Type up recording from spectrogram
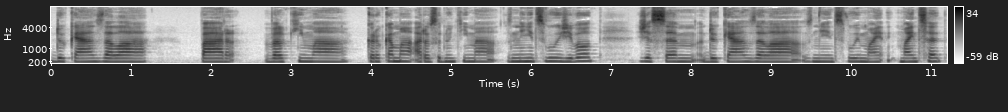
dokázala pár velkýma krokama a rozhodnutíma změnit svůj život, že jsem dokázala změnit svůj mindset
